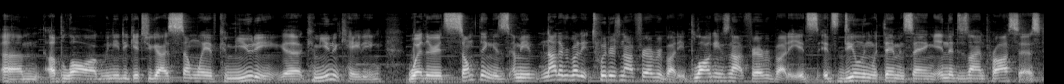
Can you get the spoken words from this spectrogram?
um, a blog we need to get you guys some way of commuting, uh, communicating whether it's something is I mean not everybody Twitter's not for everybody blogging's not for everybody. It's it's dealing with them and saying in the design process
